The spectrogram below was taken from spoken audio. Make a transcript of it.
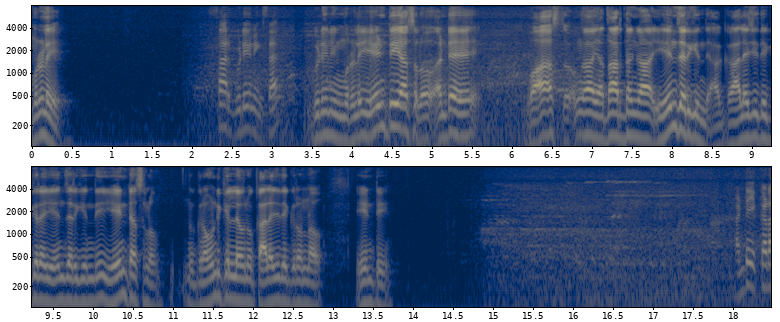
Murali. Sir good evening sir good evening Murali. ఏంటి అసలు? అంటే వాస్తవంగా యథార్థంగా ఏం జరిగింది? ఆ కాలేజీ దగ్గర ఏం జరిగింది? ఏంటి అసలు? నువ్వు గ్రౌండ్కి వెళ్ళావు నువ్వు కాలేజీ దగ్గర ఉన్నావు. ఏంటి? అంటే ఇక్కడ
